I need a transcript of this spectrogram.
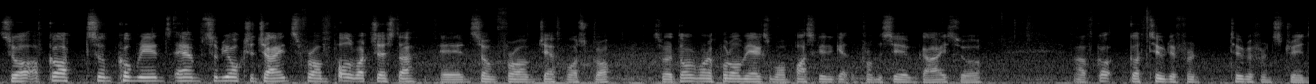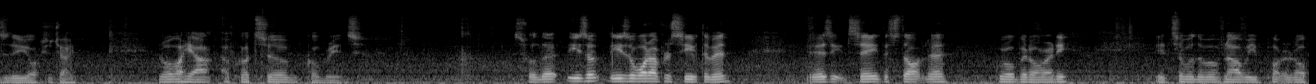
So I've got some Cumbrians, um, some Yorkshire Giants from Paul Rochester and some from Jeff Musgrove. So I don't want to put all my eggs in one basket and get them from the same guy. So I've got got two different two different strains of the Yorkshire Giant. And over here I've got some Cumbrians. So the, these are these are what I've received them in. And as you can see, they're starting to grow a bit already. And some of them have now been potted up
